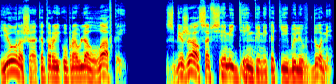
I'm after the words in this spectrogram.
Юноша, который управлял лавкой, сбежал со всеми деньгами, какие были в доме,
